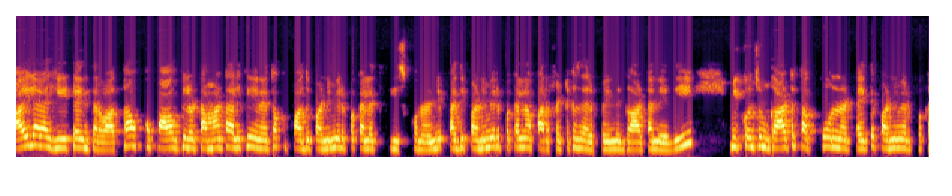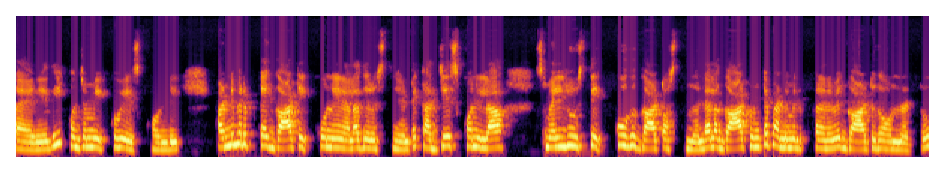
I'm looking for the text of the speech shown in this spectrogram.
ఆయిల్ అలా హీట్ అయిన తర్వాత ఒక పావు కిలో టమాటాలకి నేనైతే ఒక పది పండుమిరపకాయలు అయితే తీసుకున్నానండి. పది పండుమిరపకాయలు నాకు పర్ఫెక్ట్గా సరిపోయింది ఘాట్ అనేది. మీకు కొంచెం ఘాటు తక్కువ ఉన్నట్టయితే పండుమిరపకాయ అనేది కొంచెం ఎక్కువ వేసుకోండి. పండుమిరపకాయ ఘాటు ఎక్కువ నేను ఎలా తెలుస్తుంది అంటే కట్ చేసుకొని ఇలా స్మెల్ చూస్తే ఎక్కువగా ఘాటు వస్తుందండి. అలా ఘాటు ఉంటే పండుమిరపకాయలు అనేవి ఘాటుగా ఉన్నట్టు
